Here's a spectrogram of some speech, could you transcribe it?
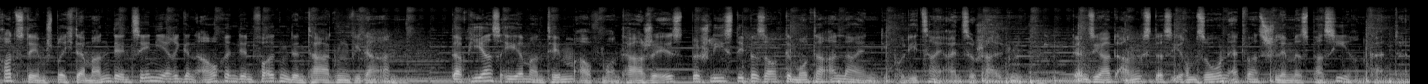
Trotzdem spricht der Mann den Zehnjährigen auch in den folgenden Tagen wieder an. Da Pias Ehemann Tim auf Montage ist, beschließt die besorgte Mutter allein, die Polizei einzuschalten. Denn sie hat Angst, dass ihrem Sohn etwas Schlimmes passieren könnte.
